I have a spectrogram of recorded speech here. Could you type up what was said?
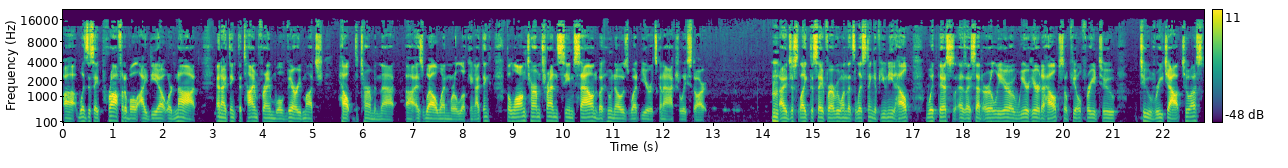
uh, was this a profitable idea or not? And I think the time frame will very much help determine that. Uh, as well, when we're looking, I think the long term trends seem sound, but who knows what year it's going to actually start. Hmm. I just like to say for everyone that's listening, if you need help with this, as I said earlier, we're here to help. So feel free to to reach out to us.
